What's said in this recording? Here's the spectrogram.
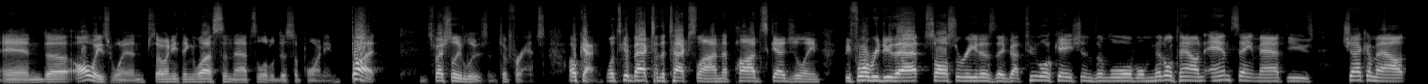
and uh, always win. So anything less than that's a little disappointing. But especially losing to France. Okay, let's get back to the text line, that pod scheduling. Before we do that, Salsaritas, they've got two locations in Louisville, Middletown and St. Matthews. Check them out.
